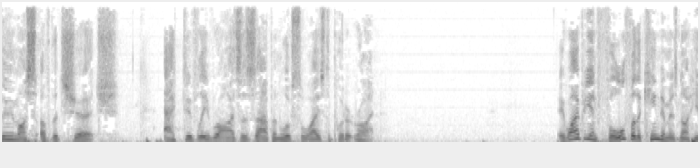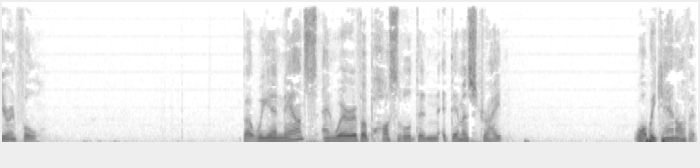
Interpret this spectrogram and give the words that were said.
thumos of the church actively rises up and looks for ways to put it right. It won't be in full, for the kingdom is not here in full. But we announce and wherever possible demonstrate what we can of it.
